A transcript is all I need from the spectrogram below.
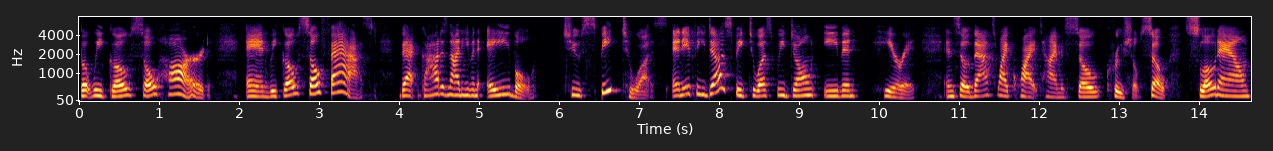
but we go so hard and we go so fast that God is not even able to speak to us. And if He does speak to us, we don't even hear it. And so that's why quiet time is so crucial. So slow down,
